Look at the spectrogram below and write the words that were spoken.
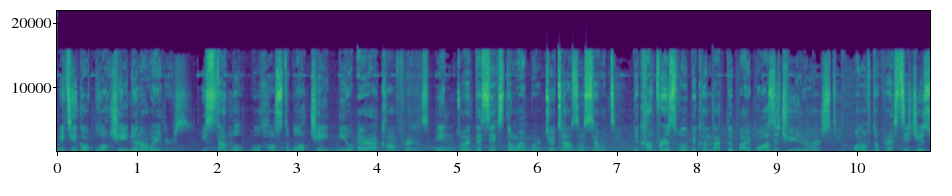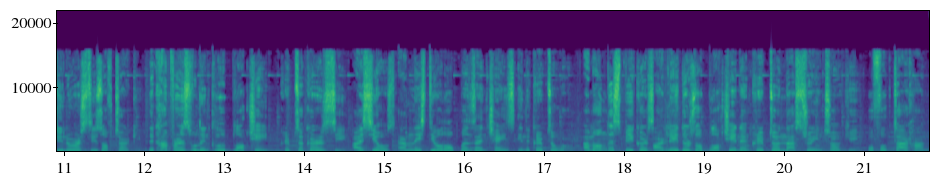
Meeting of Blockchain Innovators. Istanbul will host the Blockchain New Era Conference in 26 November 2017. The conference will be conducted by Boğaziçi University, one of the prestigious universities of Turkey. The conference will include blockchain, cryptocurrency, ICOs, and latest developments and chains in the crypto world. Among the speakers are leaders of blockchain and crypto industry in Turkey, Ufuk Tarhan,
